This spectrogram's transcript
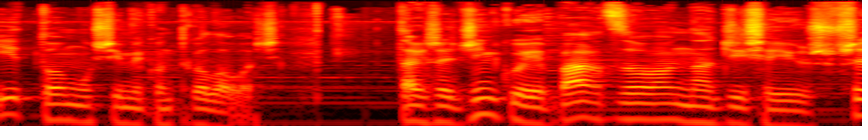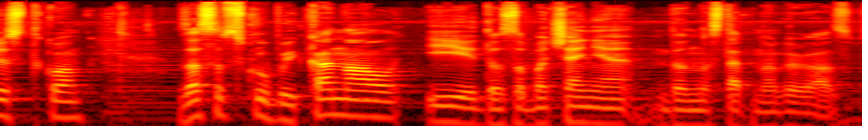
i to musimy kontrolować. Także dziękuję bardzo, na dzisiaj już wszystko. засубскрибуй канал і до побачення до наступного разу.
